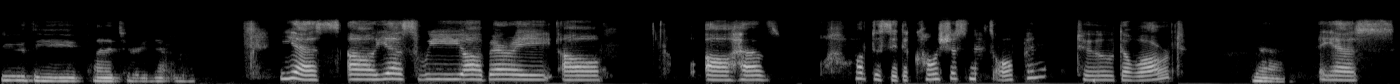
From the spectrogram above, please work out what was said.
to the planetary network. Yes, uh, yes, we are very uh, uh, have how to say the consciousness open to the world. Yeah, Yes,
